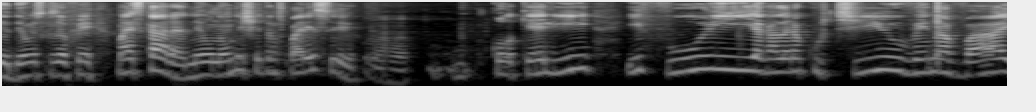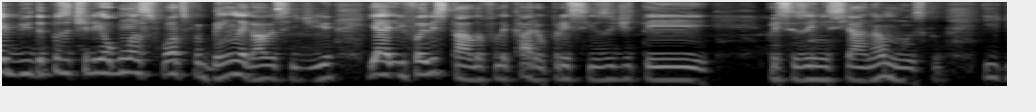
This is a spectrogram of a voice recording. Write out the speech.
eu dei uma esquizofrenia. Mas, cara, eu não deixei transparecer. Coloquei ali e fui, a galera curtiu, veio na vibe. Depois eu tirei algumas fotos, foi bem legal esse dia. E ali foi o estalo. Eu falei, cara, eu preciso de ter. Preciso iniciar na música. E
